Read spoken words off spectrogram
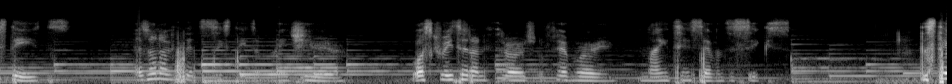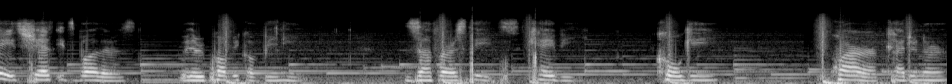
State, as one of the 36 states of Nigeria, was created on the 3rd of February 1976. The state shares its borders with the Republic of Benin, Zamfara State, Kebbi, Kogi, Kwara, Kaduna,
